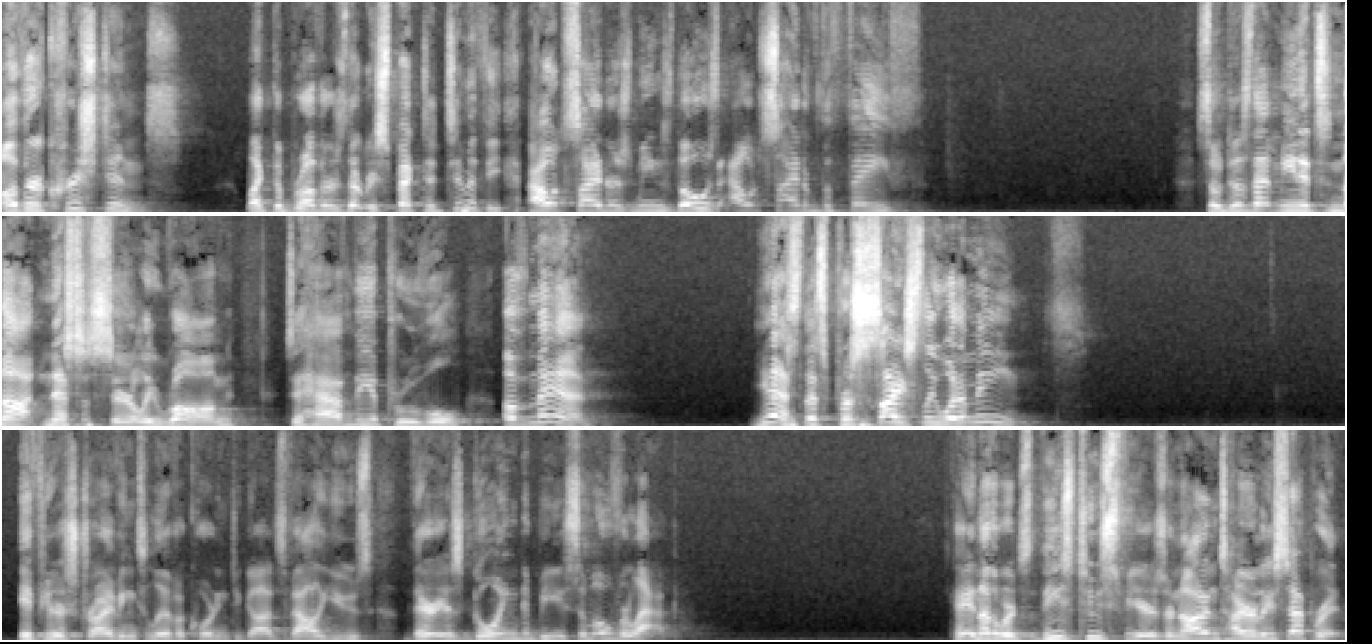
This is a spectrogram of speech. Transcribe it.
other Christians, like the brothers that respected Timothy. Outsiders means those outside of the faith. So, does that mean it's not necessarily wrong to have the approval of man? Yes, that's precisely what it means. If you're striving to live according to God's values, there is going to be some overlap. Okay, in other words, these two spheres are not entirely separate.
